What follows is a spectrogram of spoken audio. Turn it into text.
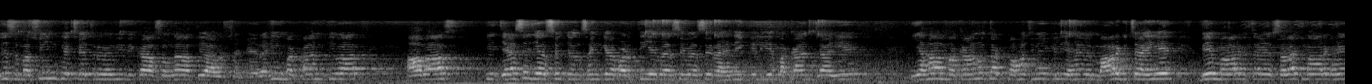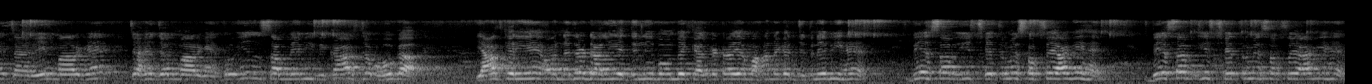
इस मशीन के क्षेत्र में भी विकास होना अति आवश्यक है। रही मकान की बात, आवास, कि जैसे जैसे जनसंख्या बढ़ती है, वैसे वैसे रहने के लिए मकान चाहिए। यहाँ मकानों तक पहुँचने के लिए हमें मार्ग चाहिए। वे मार्ग चाहे सड़क मार्ग है, चाहे रेल मार्ग है, चाहे जल मार्ग है। तो इन सब में भी विकास जब होगा, याद करिए और नज़र डालिए दिल्ली, बॉम्बे कैलकाटा या महानगर जितने भी हैं, वे सब इस क्षेत्र में सबसे आगे हैं। वे सब इस क्षेत्र में सबसे आगे हैं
